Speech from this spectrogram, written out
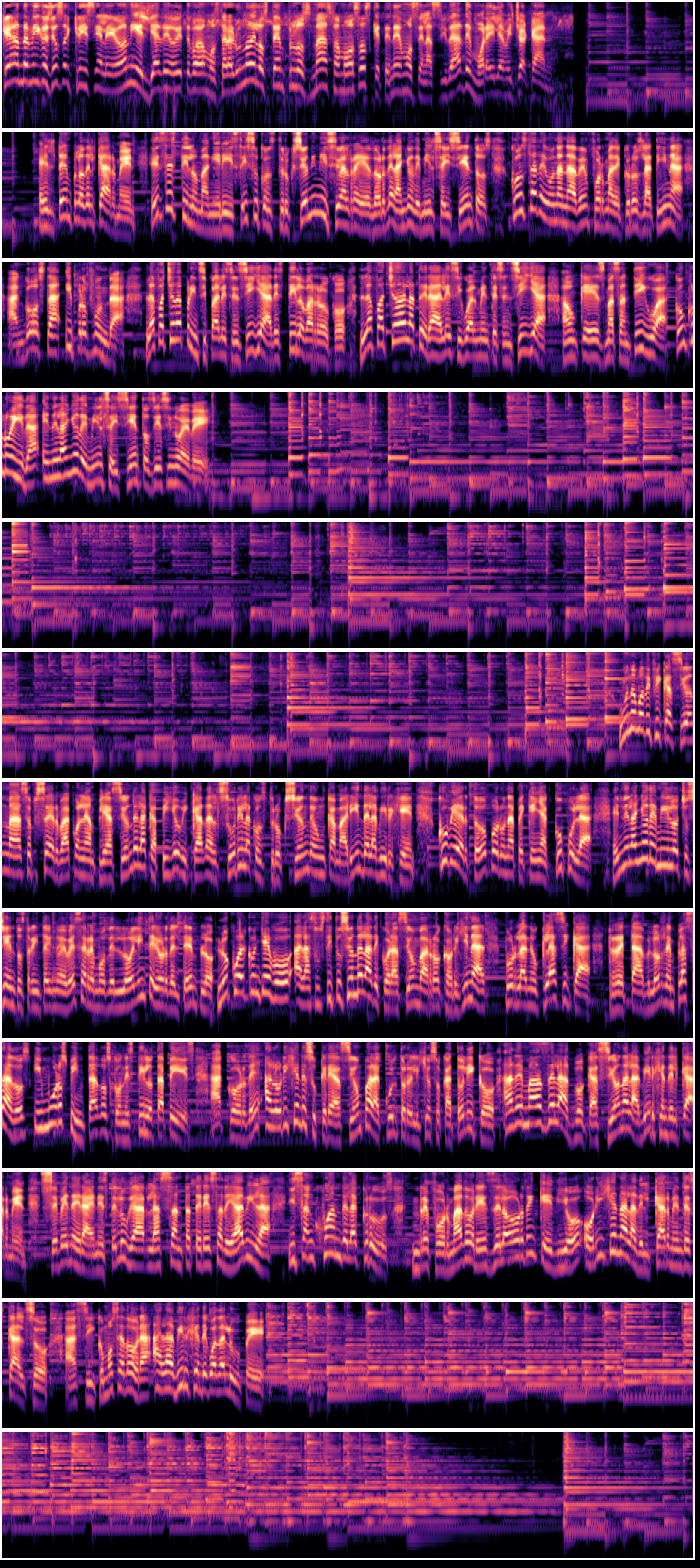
¿Qué onda amigos? Yo soy Cristian León y el día de hoy te voy a mostrar uno de los templos más famosos que tenemos en la ciudad de Morelia, Michoacán. El Templo del Carmen es de estilo manierista y su construcción inició alrededor del año de 1600. Consta de una nave en forma de cruz latina, angosta y profunda. La fachada principal es sencilla, de estilo barroco. La fachada lateral es igualmente sencilla, aunque es más antigua, concluida en el año de 1619. Una modificación más se observa con la ampliación de la capilla ubicada al sur y la construcción de un camarín de la Virgen, cubierto por una pequeña cúpula. En el año de 1839 se remodeló el interior del templo, lo cual conllevó a la sustitución de la decoración barroca original por la neoclásica, retablos reemplazados y muros pintados con estilo tapiz, acorde al origen de su creación para culto religioso católico, además de la advocación a la Virgen del Carmen. Se venera en este lugar la Santa Teresa de Ávila y San Juan de la Cruz, reformadores de la orden que dio origen a la del Carmen Descalzo, así como se adora a la Virgen de Guadalupe.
